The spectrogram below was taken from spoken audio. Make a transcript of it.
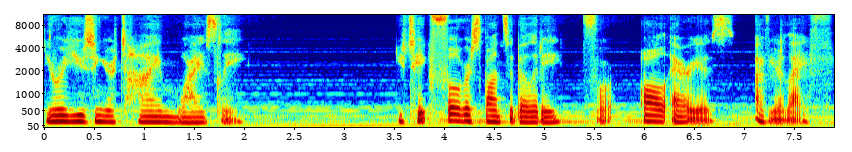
You are using your time wisely. You take full responsibility for all areas of your life.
